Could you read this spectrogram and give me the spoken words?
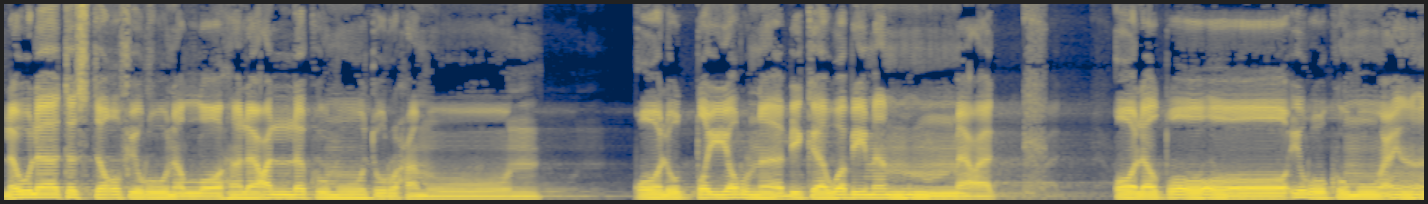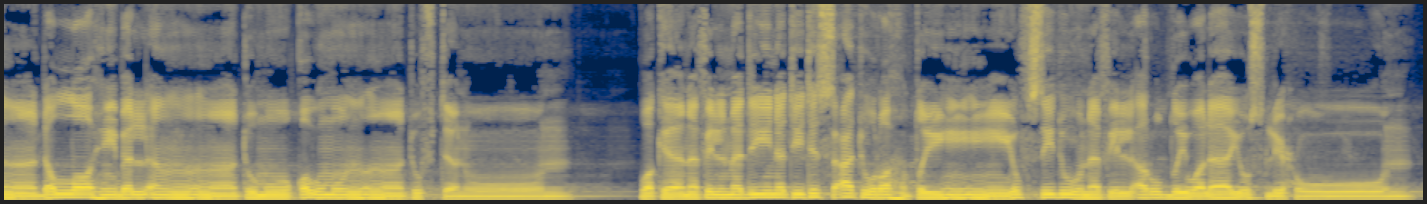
لولا تستغفرون الله لعلكم ترحمون. قالوا اطيرنا بك وبمن معك. قال طائركم عند الله بل أنتم قوم تفتنون. وكان في المدينة تسعة رهط يفسدون في الأرض ولا يصلحون.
